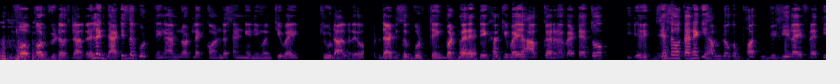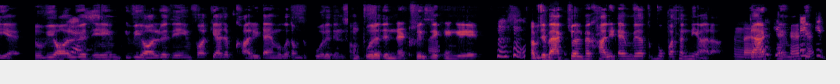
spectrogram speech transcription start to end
वर्कआउट वीडियोस डाल रहे हैं। Like that is a good thing I am not like condescending anyone कि भाई क्यों डाल रहे हो? That is a good thing but मैंने देखा कि भाई आप घर में बैठे हैं तो जैसे होता है ना कि हम लोग बहुत बिज़ी लाइफ रहती है तो we always aim we always aim for कि जब खाली टाइम होगा तो हम तो पूरे दिन हम पूरे दिन नेटफ्लिक्स हाँ। देखेंगे। अब जब एक्चुअल में खाली टाइम मिला तो वो पसंद नहीं आ रहा। दैट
